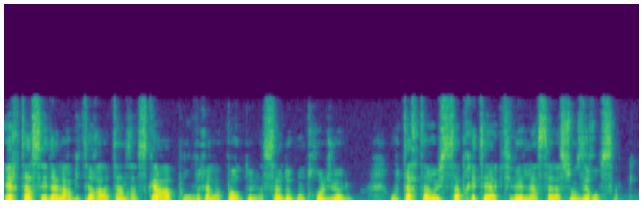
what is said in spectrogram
Ertas aida l'arbiteur à atteindre un scarab pour ouvrir la porte de la salle de contrôle du halo où Tartarus s'apprêtait à activer l'installation 05.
